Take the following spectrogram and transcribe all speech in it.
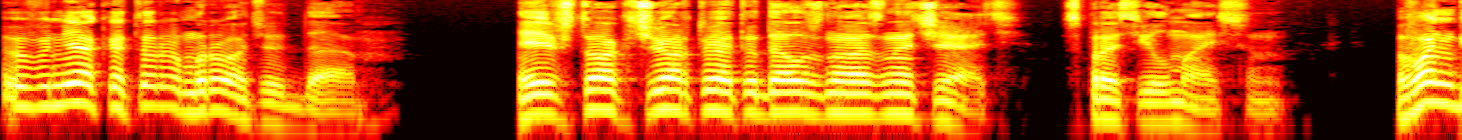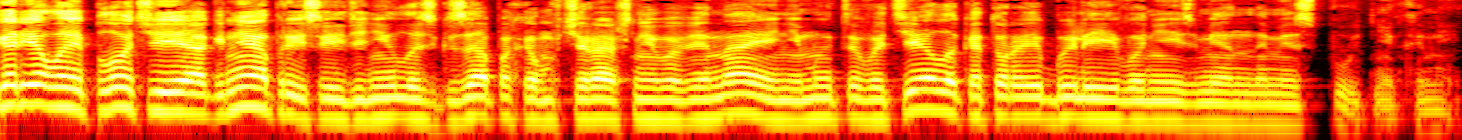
«В некотором роде, да. «И что к черту это должно означать?» — спросил Майсон. Вонь горелой плоти и огня присоединилась к запахам вчерашнего вина и немытого тела, которые были его неизменными спутниками.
